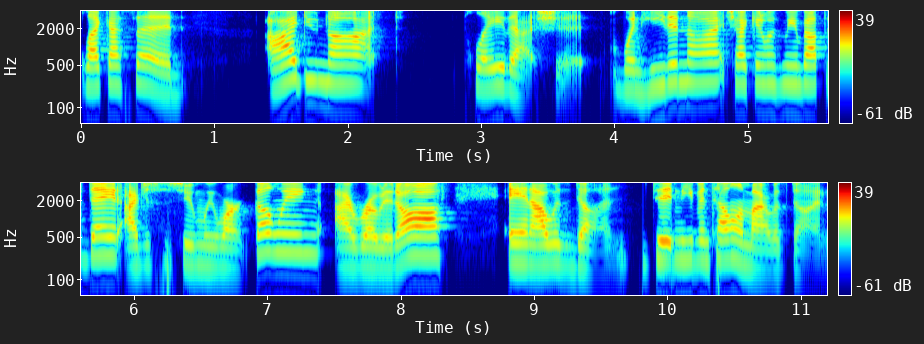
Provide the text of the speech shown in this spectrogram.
Like I said, I do not play that shit. When he did not check in with me about the date, I just assumed we weren't going. I wrote it off and I was done. Didn't even tell him I was done.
